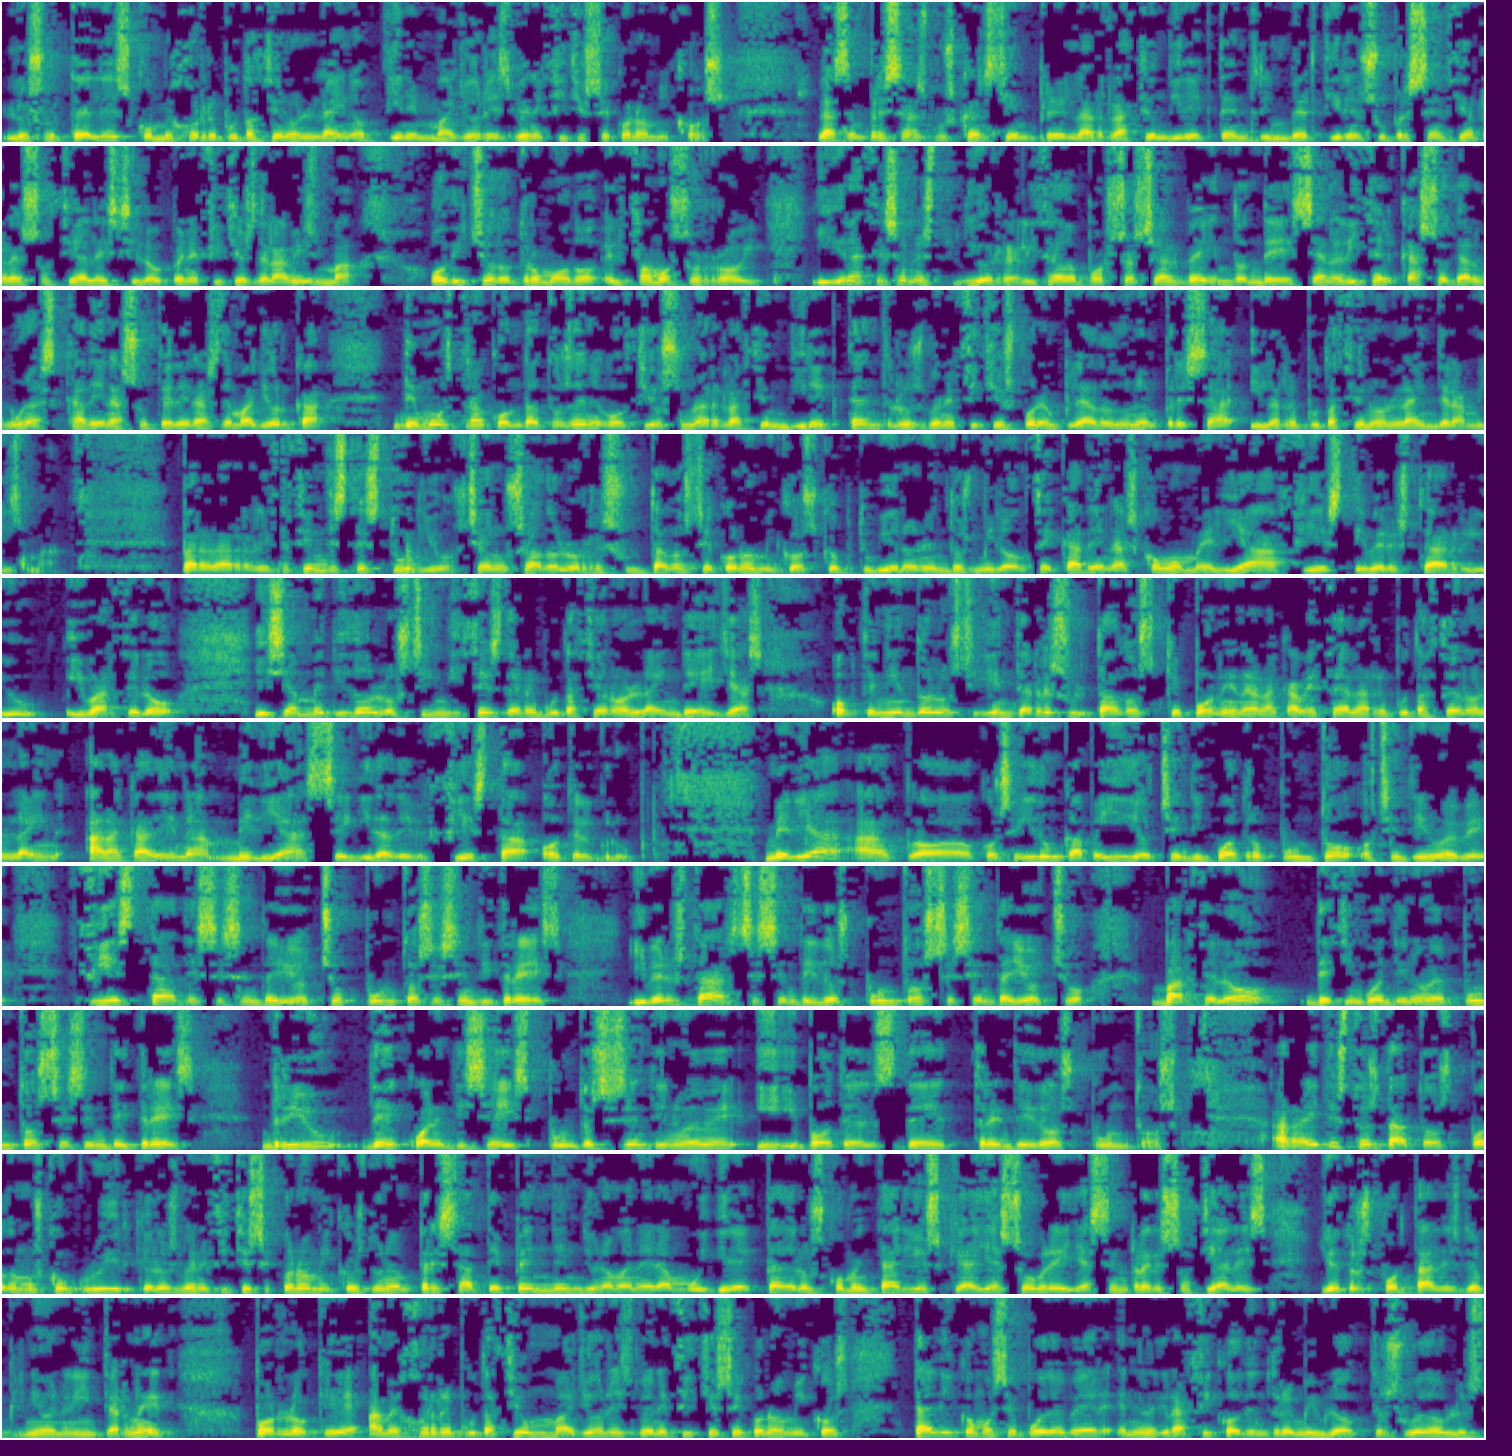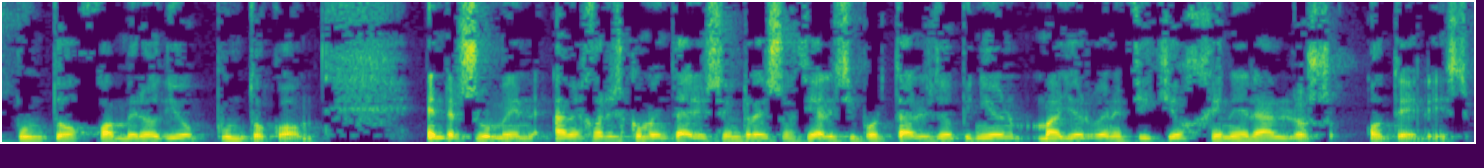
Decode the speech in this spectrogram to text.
Los hoteles con mejor reputación online obtienen mayores beneficios económicos. Las empresas buscan siempre la relación directa entre invertir en su presencia en redes sociales y los beneficios de la misma, o dicho de otro modo, el famoso ROI. Y gracias a un estudio realizado por Social Bain, donde se analiza el caso de algunas cadenas hoteleras de Mallorca, demuestra con datos de negocios una relación directa entre los beneficios por empleado de una empresa y la reputación online de la misma. Para la realización de este estudio se han usado los resultados económicos que obtuvieron en 2011 cadenas como Meliá, Fiesta, Iberostar, Riu, y Barceló y se han medido los índices de reputación online de ellas, obteniendo los siguientes resultados que ponen a la cabeza de la reputación online a la cadena Meliá seguida de Fiesta Hotel Group. Meliá ha conseguido un KPI de 84.89, Fiesta de 68.63, Iberostar 62.68, Barceló de 59.63, Riu de 46.69 y Hipotels de 32 puntos. A raíz de estos datos podemos que los beneficios económicos de una empresa dependen de una manera muy directa de los comentarios que haya sobre ellas en redes sociales y otros portales de opinión en Internet, por lo que a mejor reputación mayores beneficios económicos, tal y como se puede ver en el gráfico dentro de mi blog www.juanmerodio.com. En resumen, a mejores comentarios en redes sociales y portales de opinión, mayor beneficio generan los hoteles.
